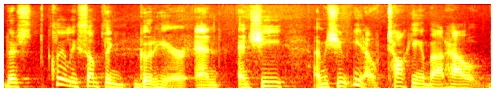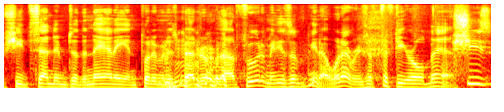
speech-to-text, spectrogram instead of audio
there's clearly something good here, and and she. I mean, she, you know, talking about how she'd send him to the nanny and put him in his bedroom without food. I mean, he's a, you know, whatever. He's a 50-year-old man. She's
